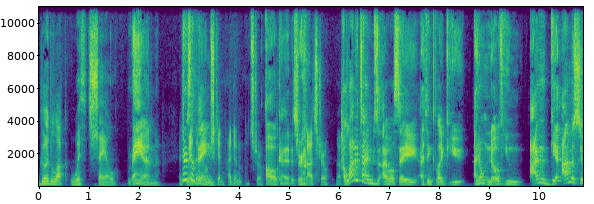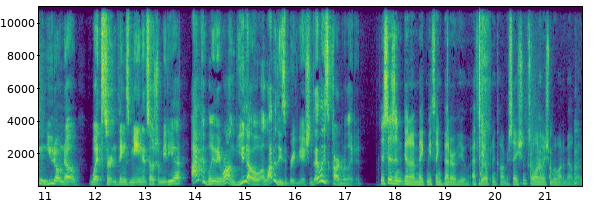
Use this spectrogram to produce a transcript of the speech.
Good luck with sale. Man. I Here's the that- no, thing. I'm just kidding. I didn't. That's true. Oh, okay. It is true. That's true. No. A lot of times, I will say, I think like you. I don't know if you. I'm get. I'm assuming you don't know what certain things mean in social media. I'm completely wrong. You know a lot of these abbreviations, at least card related. This isn't going to make me think better of you after the opening conversation. So why don't we just move on to mailbag?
